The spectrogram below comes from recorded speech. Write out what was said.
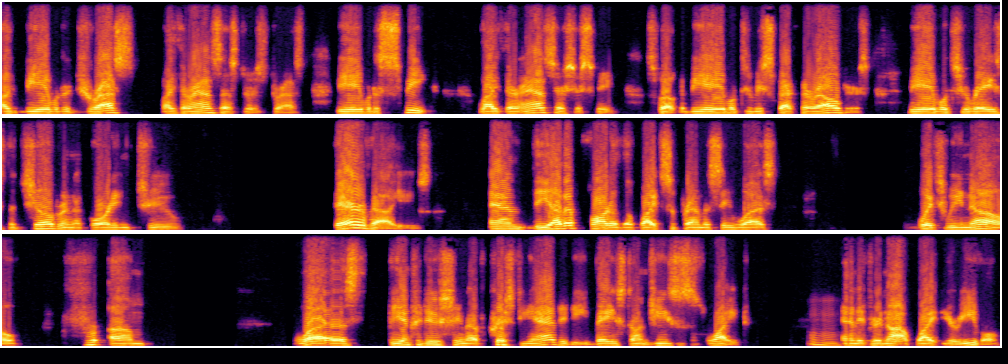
uh, be able to dress like their ancestors dressed, be able to speak like their ancestors speak, spoke, be able to respect their elders, be able to raise the children according to their values. And the other part of the white supremacy was, which we know, um, was the introducing of Christianity based on Jesus is white. Mhm. And if you're not white, you're evil.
